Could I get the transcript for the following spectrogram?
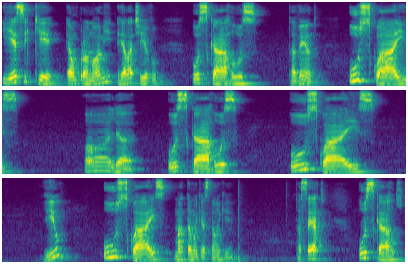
E esse que é um pronome relativo os carros, tá vendo? Os quais, olha, os carros, os quais, viu? Os quais, matamos a questão aqui, tá certo? Os carros,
